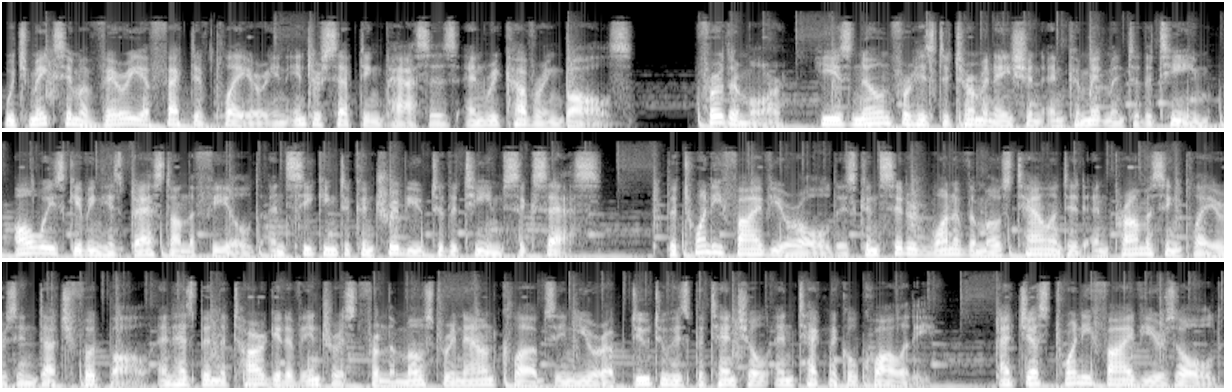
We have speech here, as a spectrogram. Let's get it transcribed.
which makes him a very effective player in intercepting passes and recovering balls. Furthermore, he is known for his determination and commitment to the team, always giving his best on the field and seeking to contribute to the team's success. The 25-year-old is considered one of the most talented and promising players in Dutch football and has been the target of interest from the most renowned clubs in Europe due to his potential and technical quality. At just 25 years old,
